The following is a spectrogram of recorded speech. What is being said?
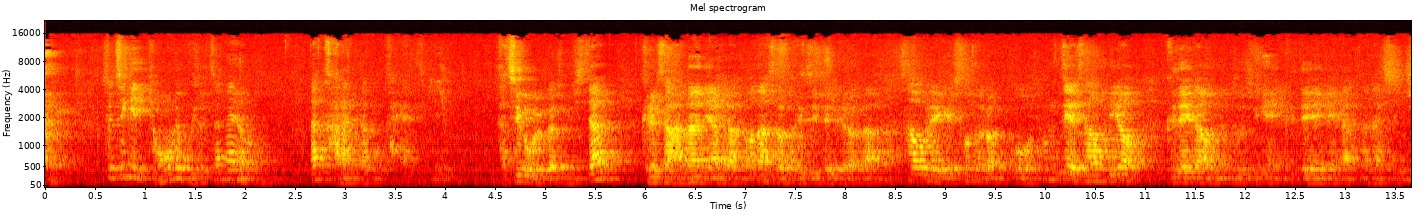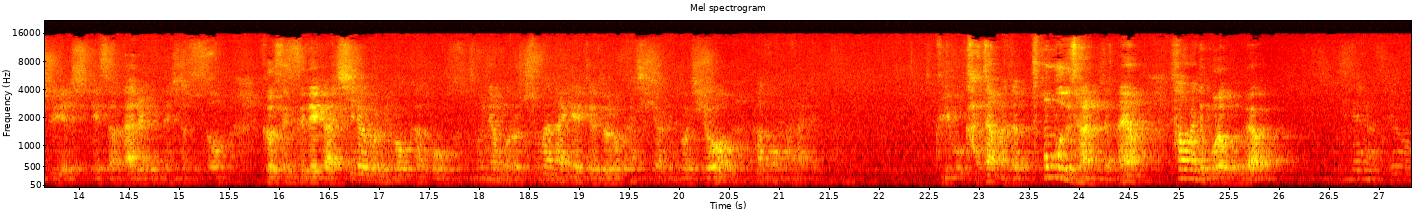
솔직히 경험해 보셨잖아요. 딱 가란다고 가야지. 같이 읽어볼까 좀 시작. 그래서 아나니아가 떠나서 그 집에 들어가 사울에게 손을 얹고 형제 사울이여 그대가 오는 도중에 그대에게 나타나신 주 예수께서 나를 보내셨소. 그것은 그대가 시력을 회복하고 성령으로 충만하게 되도록 하시려는 것이요 하고 말하였다. 그리고 가자마자 처음 보는 사람이잖아요. 사원한테 뭐라고 불러요? 형제라고요.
